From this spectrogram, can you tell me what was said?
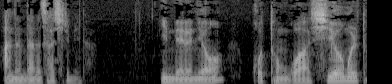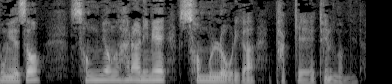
않는다는 사실입니다. 인내는요, 고통과 시험을 통해서 성령 하나님의 선물로 우리가 받게 되는 겁니다.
